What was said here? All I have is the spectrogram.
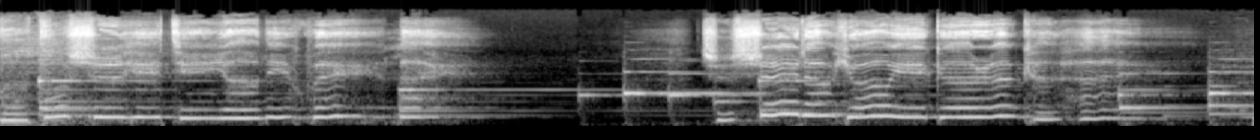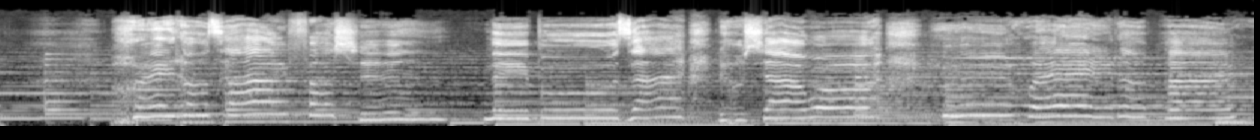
我不是一定要你回来，只是当有一个人你不在，留下我迂回的徘徊。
